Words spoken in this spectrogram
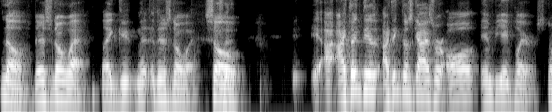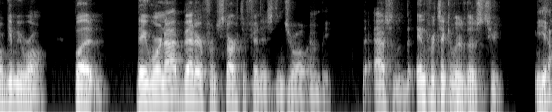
no, there's no way. Like, there's no way. So, I, think I think those guys were all NBA players. Don't get me wrong, but they were not better from start to finish than Joel Embiid. Absolutely. In particular, those two. Yeah.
